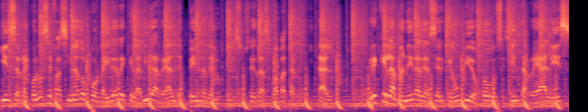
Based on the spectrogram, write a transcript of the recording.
quien se reconoce fascinado por la idea de que la vida real dependa de lo que le suceda a su avatar digital, cree que la manera de hacer que un videojuego se sienta real es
